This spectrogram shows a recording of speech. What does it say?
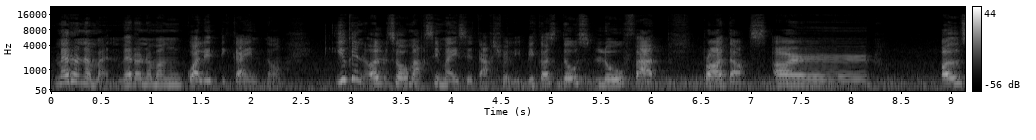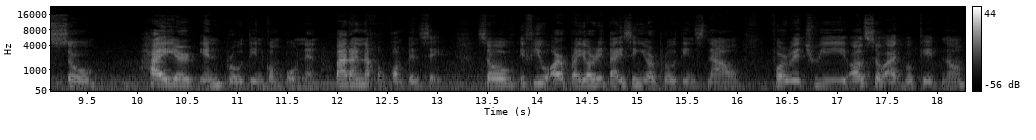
meron naman, meron namang quality kind, no? You can also maximize it actually because those low fat products are also higher in protein component. Parang nako-compensate. So, if you are prioritizing your proteins now, for which we also advocate, no,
